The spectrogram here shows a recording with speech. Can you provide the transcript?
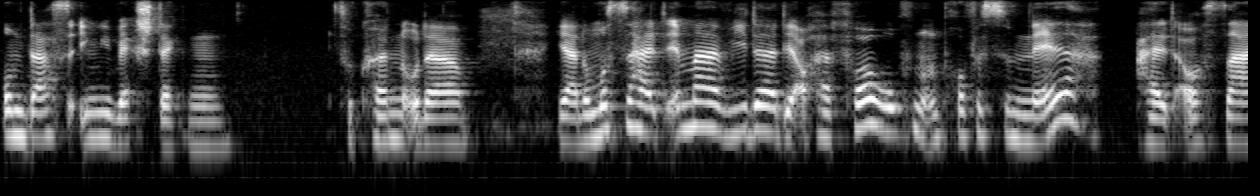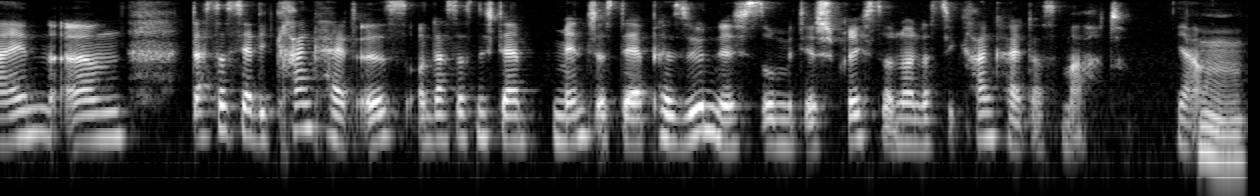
um das irgendwie wegstecken zu können. Oder ja, du musst halt immer wieder dir auch hervorrufen und professionell halt auch sein, ähm, dass das ja die Krankheit ist und dass das nicht der Mensch ist, der persönlich so mit dir spricht, sondern dass die Krankheit das macht. Ja. Hm.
